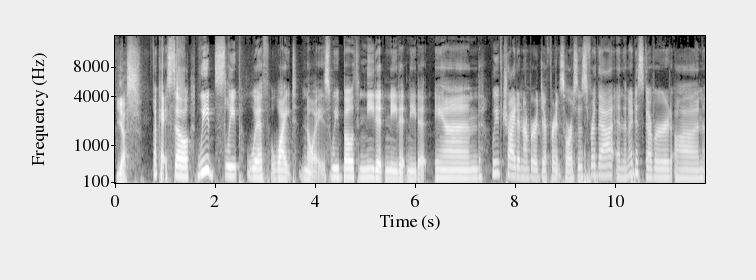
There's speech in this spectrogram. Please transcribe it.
Yes. Okay, so we sleep with white noise. We both need it, need it, need it. And we've tried a number of different sources for that. And then I discovered on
